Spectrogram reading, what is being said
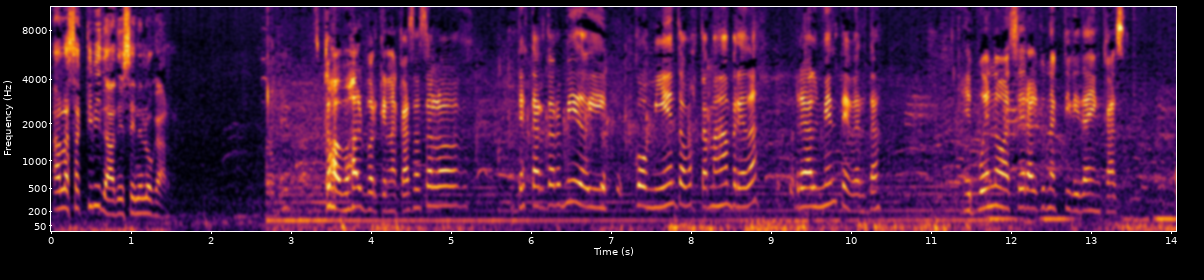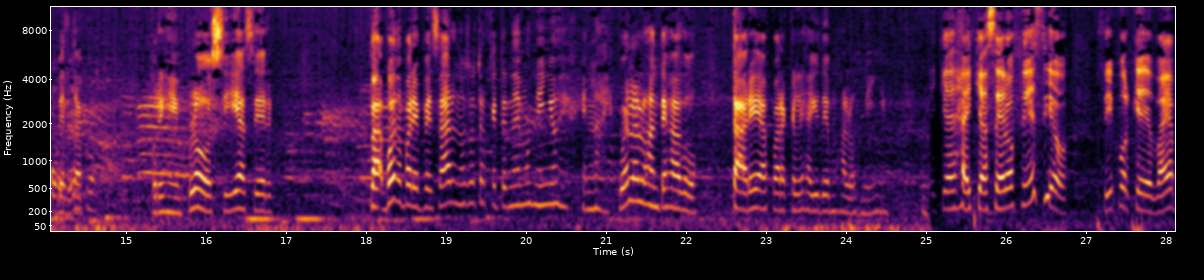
a las actividades en el hogar. Cabal, porque en la casa solo de estar dormido y comiendo hasta más hambre, ¿verdad? Realmente, ¿verdad? Es bueno hacer alguna actividad en casa, ¿verdad? Por ejemplo, sí, hacer... bueno, para empezar, nosotros que tenemos niños en las escuelas los han dejado tareas para que les ayudemos a los niños. Hay que, hay que hacer oficio, sí, porque vaya,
